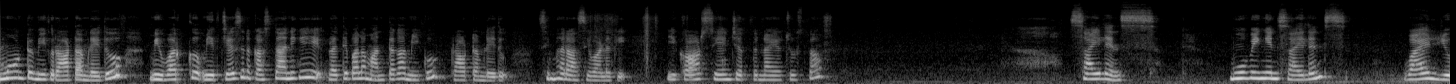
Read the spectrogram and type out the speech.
అమౌంట్ మీకు రావటం లేదు. మీ వర్క్ మీరు చేసిన కష్టానికి ప్రతిఫలం అంతగా మీకు రావటం లేదు. సింహరాశి వాళ్ళకి ఈ కార్డ్స్ ఏం చెప్తున్నాయో చూస్తాం. Silence. Moving in silence while you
